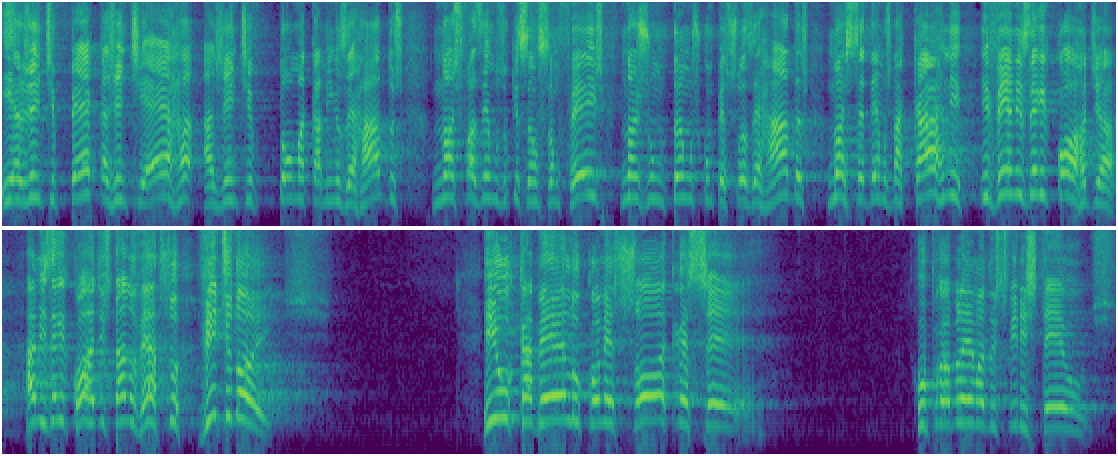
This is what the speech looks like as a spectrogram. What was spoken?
E a gente peca, a gente erra, a gente toma caminhos errados, nós fazemos o que Sansão fez, nós juntamos com pessoas erradas, nós cedemos na carne e vem a misericórdia. A misericórdia está no verso 22. E o cabelo começou a crescer. O problema dos filisteus,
